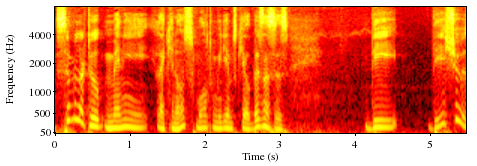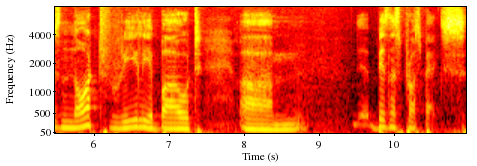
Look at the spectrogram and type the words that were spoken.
similar to many like you know small to medium scale businesses, the the issue is not really about. Um, business prospects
